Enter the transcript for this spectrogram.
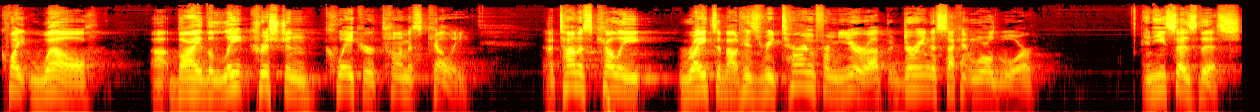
quite well uh, by the late Christian Quaker Thomas Kelly. Uh, Thomas Kelly writes about his return from Europe during the Second World War. And he says this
